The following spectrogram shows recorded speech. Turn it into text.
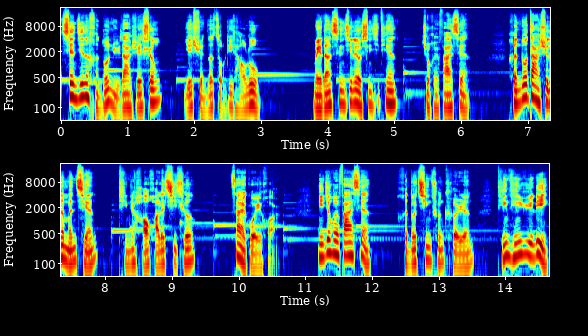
现今的很多女大学生也选择走这条路。每当星期六、星期天，就会发现很多大学的门前停着豪华的汽车。再过一会儿，你就会发现很多清纯可人、亭亭玉立、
